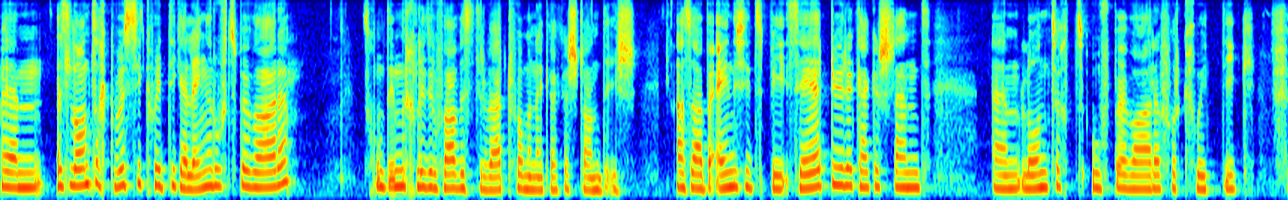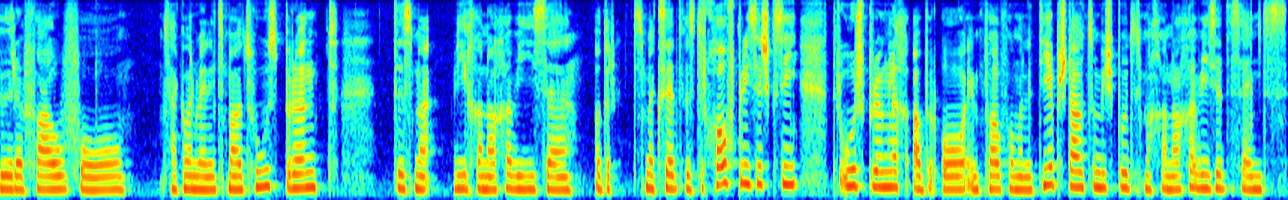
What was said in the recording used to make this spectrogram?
Ähm, es lohnt sich, gewisse Quittungen länger aufzubewahren. Es kommt immer ein darauf an, was der Wert von einem Gegenstand ist. Also eben einerseits bei sehr teuren Gegenständen ähm, lohnt sich das Aufbewahren von Quittung für einen Fall von, sagen wir, wenn jetzt mal das Haus brennt, dass man wie kann nachweisen oder dass man sieht, was der Kaufpreis war, der ursprünglich, aber auch im Fall von einem Diebstahl zum Beispiel, dass man nachweisen kann, dass einem das,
